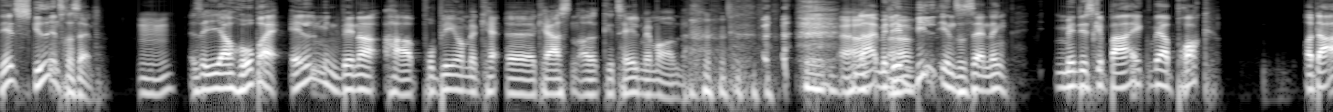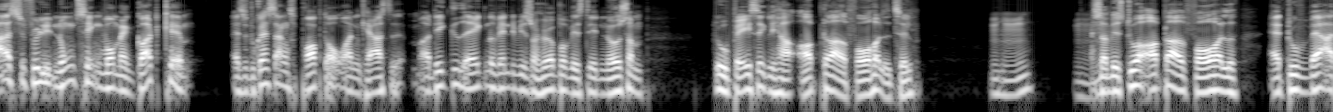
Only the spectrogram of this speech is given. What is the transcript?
det er skide interessant. Mm-hmm. Altså, jeg håber, at alle mine venner har problemer med kæ- øh, kæresten, og kan tale med mig om det. Aha, Nej, men det er vildt interessant, ikke? Men det skal bare ikke være brok. Og der er selvfølgelig nogle ting, hvor man godt kan... Altså, du kan sagtens brokke over en kæreste, og det gider jeg ikke nødvendigvis at høre på, hvis det er noget, som du basically har opdraget forholdet til. Mm-hmm. Mm. Så hvis du har opdaget forholdet, at du hver,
